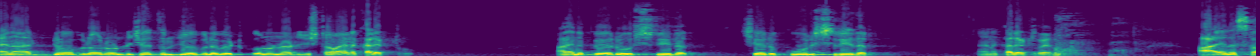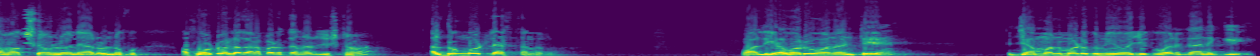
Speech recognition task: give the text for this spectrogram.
ఆయన జోబులో రెండు చేతులు జోబులో పెట్టుకొని ఉన్నాడు చూసినాం ఆయన కలెక్టర్. ఆయన పేరు శ్రీధర్ చెరుకూరు శ్రీధర్. ఆయన కలెక్టర్ ఆయన. ఆయన సమక్షంలోనే ఆ రెండు ఆ ఫోటోలో కనపడుతున్నారు చూసినామా వాళ్ళు దొంగోట్లేస్తున్నారు వాళ్ళు ఎవరు అని అంటే జమ్మలమడుగు నియోజకవర్గానికి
